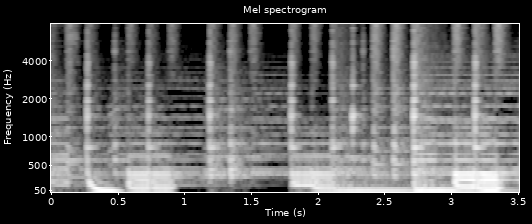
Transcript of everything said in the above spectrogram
episode.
